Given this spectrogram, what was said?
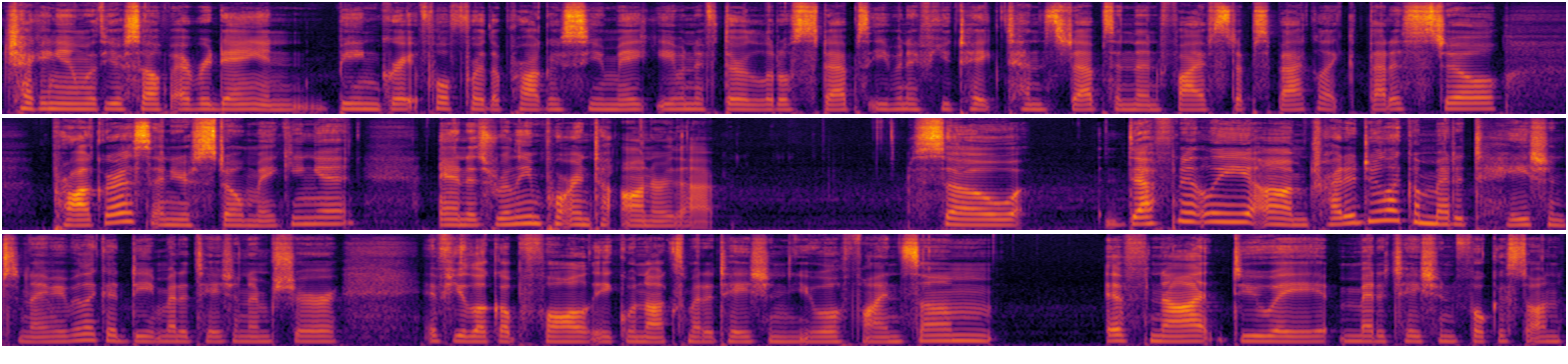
checking in with yourself every day and being grateful for the progress you make even if they're little steps even if you take 10 steps and then 5 steps back like that is still progress and you're still making it and it's really important to honor that. So definitely um try to do like a meditation tonight maybe like a deep meditation. I'm sure if you look up fall equinox meditation you will find some if not, do a meditation focused on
